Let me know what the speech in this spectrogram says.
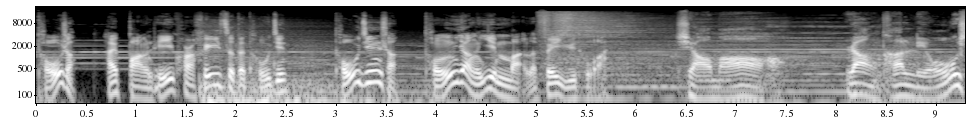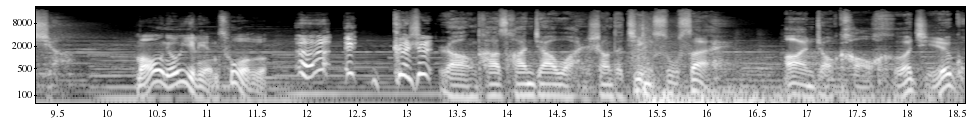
头上还绑着一块黑色的头巾，头巾上同样印满了飞鱼图案。小毛，让他留下。牦牛一脸错愕，呃，可是让他参加晚上的竞速赛，按照考核结果。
